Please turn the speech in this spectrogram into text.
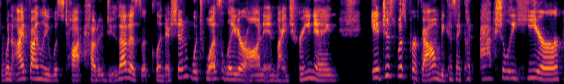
when I finally was taught how to do that as a clinician, which was later on in my training, it just was profound because I could actually hear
